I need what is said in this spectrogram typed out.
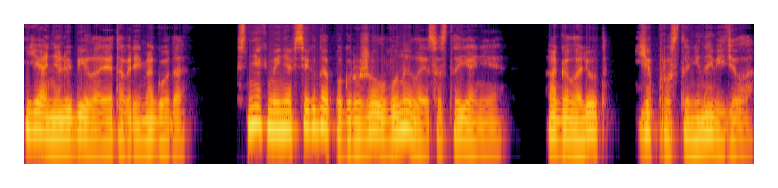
Я не любила это время года. Снег меня всегда погружал в унылое состояние, а гололед я просто ненавидела.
